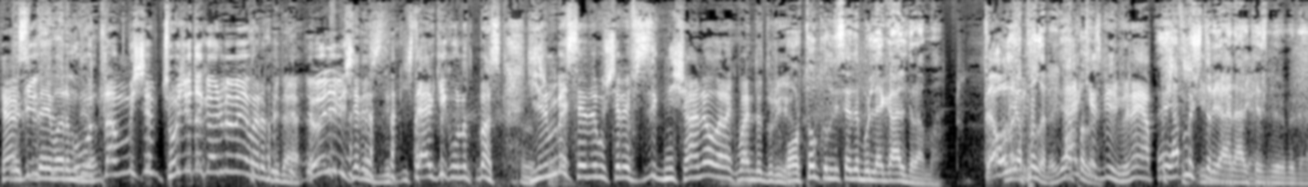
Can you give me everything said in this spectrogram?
Yani Mesut Bey varım diyor. Umutlanmışım çocuğu da görmemeye varım bir daha. Öyle bir şerefsizlik. İşte erkek unutmaz. 25 senedir bu şerefsizlik nişane olarak bende duruyor. Ortaokul lisede bu legaldir ama. Da olabilir. yapılır, yapılır. Herkes birbirine yapmıştır. E, yapmıştır yani ki herkes birbirine.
